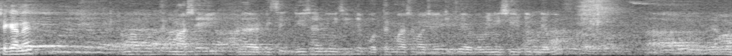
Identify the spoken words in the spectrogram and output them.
সেখানে? আমরা প্রত্যেক মাসেই ডিসিশন নিয়েছি যে প্রত্যেক মাসে মাসে কিছু এরকম ইনিশিয়েটিভ নেব। এবং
